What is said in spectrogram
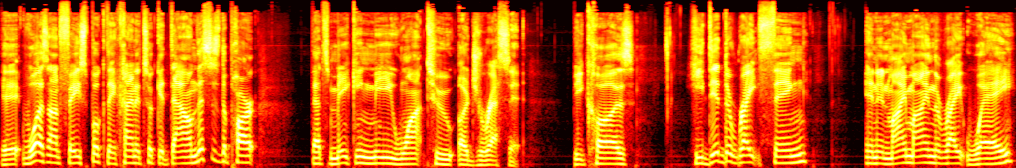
It was on Facebook. They kind of took it down. This is the part that's making me want to address it because he did the right thing and in my mind the right way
